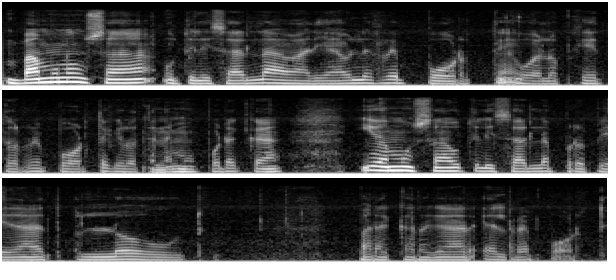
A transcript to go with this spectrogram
vámonos a utilizar la variable reporte o el objeto reporte que lo tenemos por acá y vamos a utilizar la propiedad load para cargar el reporte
